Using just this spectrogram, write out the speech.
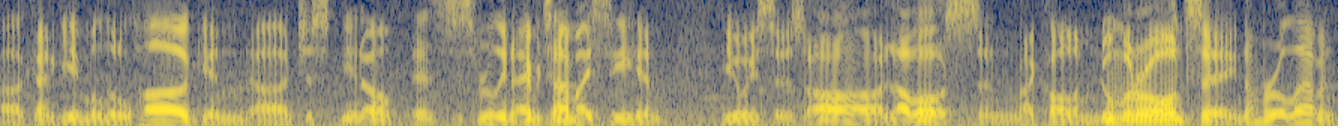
uh, kind of gave him a little hug, and uh, just you know, it's just really nice. Every time I see him, he always says, ah, "Oh, la voz," and I call him numero once, number eleven.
